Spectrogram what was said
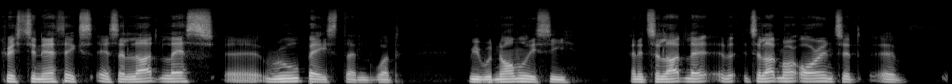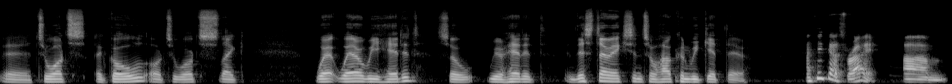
Christian ethics is a lot less uh, rule based than what we would normally see, and it's a lot le- it's a lot more oriented uh, uh, towards a goal or towards like where where are we headed? So we're headed in this direction. So how can we get there? I think that's right. Um,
